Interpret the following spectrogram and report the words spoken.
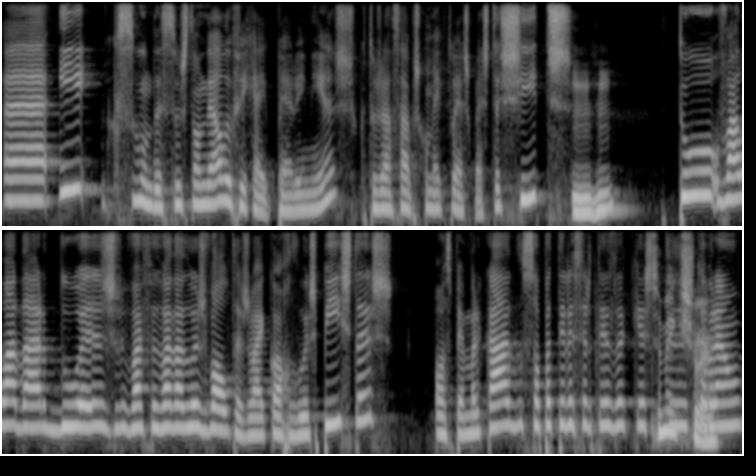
Ah, e segundo a sugestão dela, eu fiquei, pera Inês, que tu já sabes como é que tu és com estas cheats, Uhum. tu vai lá dar duas, vai, vai dar duas voltas, vai, corre duas pistas ao supermercado, só para ter a certeza que este sure. cabrão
